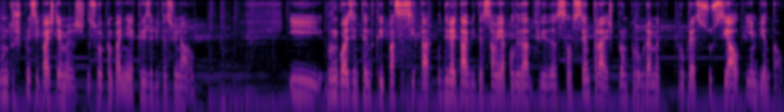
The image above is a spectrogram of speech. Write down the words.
Um dos principais temas da sua campanha é a crise habitacional. E Bruno Góes entende que, passa a citar, o direito à habitação e à qualidade de vida são centrais para um programa de progresso social e ambiental.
